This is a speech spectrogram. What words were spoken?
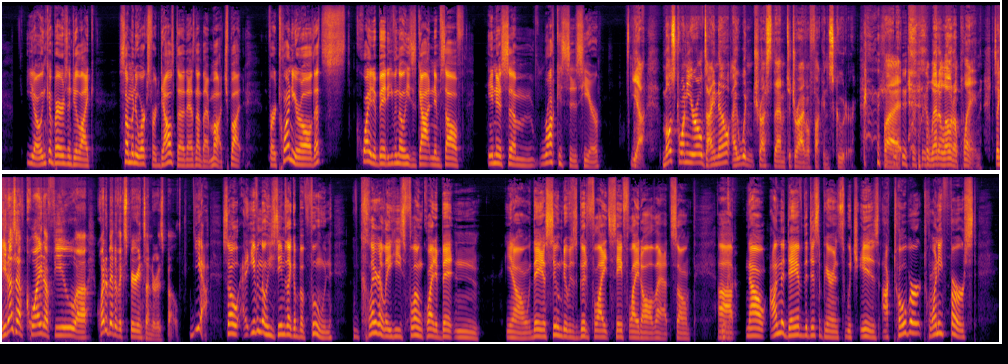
you know, in comparison to like someone who works for Delta, that's not that much. But for a 20 year old, that's quite a bit, even though he's gotten himself into some ruckuses here. Yeah. Most 20 year olds I know, I wouldn't trust them to drive a fucking scooter, but let alone a plane. So he does have quite a few, uh, quite a bit of experience under his belt. Yeah. So uh, even though he seems like a buffoon, clearly he's flown quite a bit and you know, they assumed it was a good flight, safe flight, all that. So uh Okay. Now on the day of the disappearance, which is October 21st,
